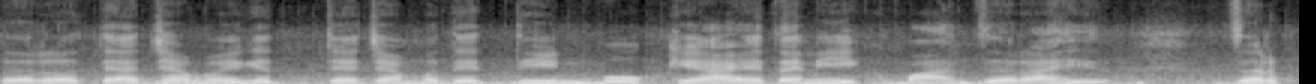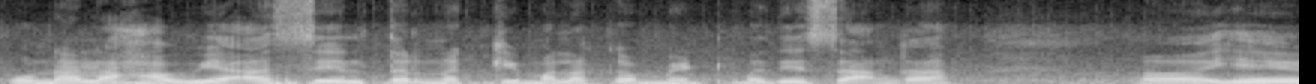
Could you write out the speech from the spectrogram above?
तर त्याच्यामध्ये त्याच्यामध्ये तीन बोके आहेत आणि एक मांजर आहे. जर कुणाला हवे असेल तर नक्की मला कमेंटमध्ये सांगा. हे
